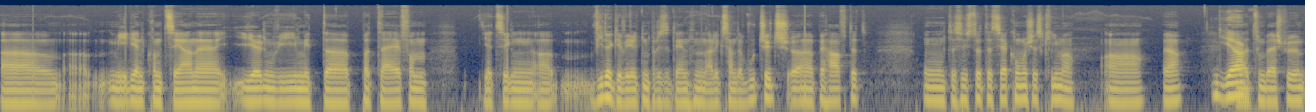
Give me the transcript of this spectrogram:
äh, äh Medienkonzerne irgendwie mit der Partei vom jetzigen äh, wiedergewählten Präsidenten Alexander Vucic äh, behaftet. Und das ist dort ein sehr komisches Klima. Äh, ja. Ja. Äh, zum Beispiel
